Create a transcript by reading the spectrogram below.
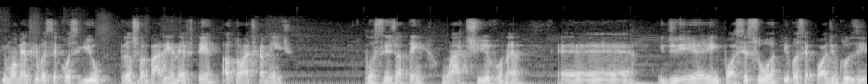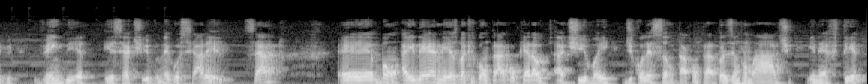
E o momento que você conseguiu transformar em NFT, automaticamente você já tem um ativo, né? É, de, é, em posse sua e você pode inclusive vender esse ativo, negociar ele, certo? É, bom, a ideia mesmo é que comprar qualquer ativo aí de coleção, tá? Comprar, por exemplo, uma arte NFT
